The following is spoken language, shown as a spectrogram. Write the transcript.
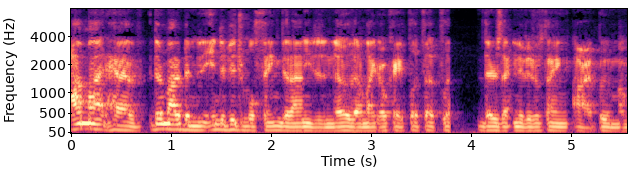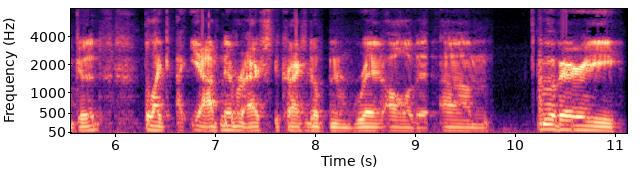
I might have, there might have been an individual thing that I needed to know that I'm like, okay, flip, flip, flip. There's that individual thing. All right, boom, I'm good. But like, yeah, I've never actually cracked it open and read all of it. Um, I'm a very,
